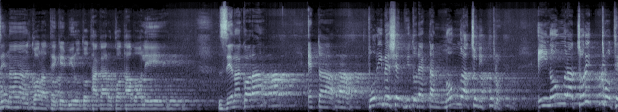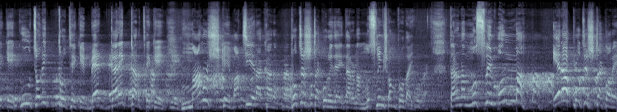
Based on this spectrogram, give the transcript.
জেনা করা থেকে বিরত থাকার কথা বলে। জেনা করা একটা পরিবেশের ভিতরে একটা নোংরা চরিত্র। এই নোংরা চরিত্র থেকে, কুচরিত্র থেকে ব্যাড ক্যারেক্টার থেকে মানুষকে বাঁচিয়ে রাখার প্রচেষ্টা করে যায় তার নাম মুসলিম সম্প্রদায়। তার নাম মুসলিম উম্মাহ। এরা প্রচেষ্টা করে।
